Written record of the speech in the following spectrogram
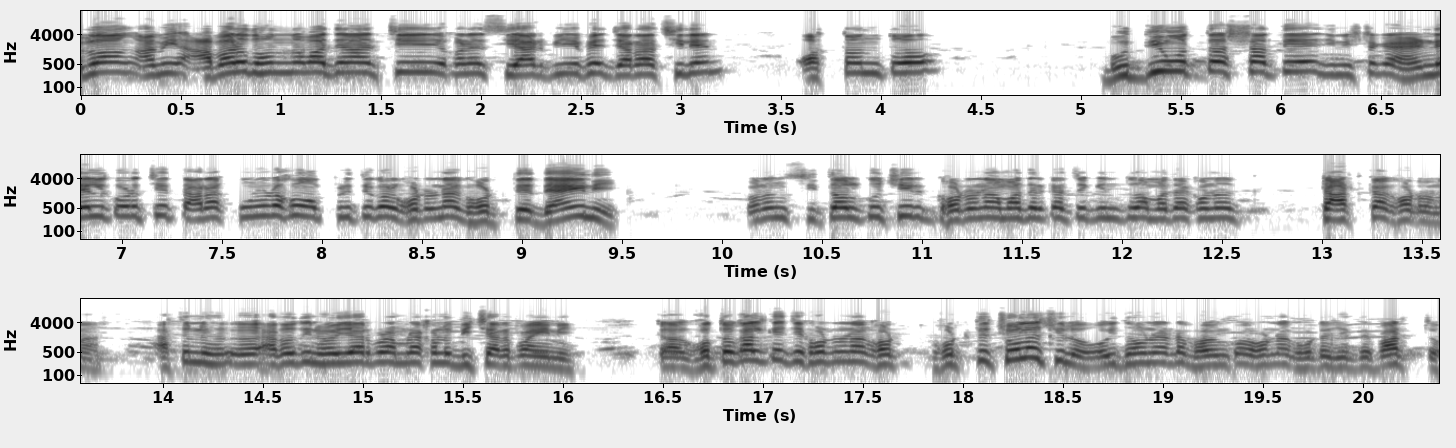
এবং আমি আবারও ধন্যবাদ জানাচ্ছি ওখানে সিআরপিএফ এর যারা ছিলেন। অত্যন্ত বুদ্ধিমত্তার সাথে জিনিসটাকে হ্যান্ডেল করেছে, তারা কোনো রকম অপ্রীতিকর ঘটনা ঘটতে দেয়নি। কারণ শীতলকুচির ঘটনা আমাদের কাছে কিন্তু আমাদের এখনও টাটকা ঘটনা। এতদিন এতদিন হয়ে যাওয়ার পর আমরা এখনও বিচার পাইনি। গতকালকে যে ঘটনা ঘট- ঘটতে চলেছিল ওই ধরনের একটা ভয়ঙ্কর ঘটনা ঘটে যেতে পারতো।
